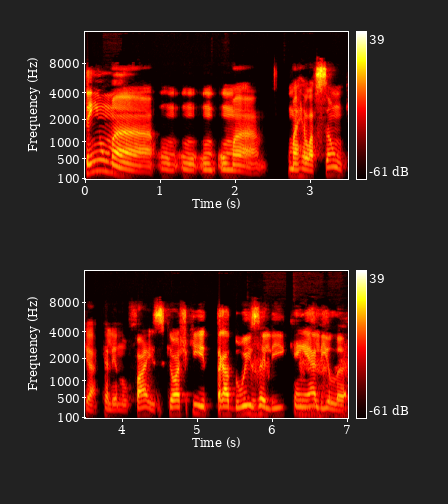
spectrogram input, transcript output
tem uma, um, um, uma, uma relação que a, que a Lenu faz que eu acho que traduz ali quem é a Lila.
